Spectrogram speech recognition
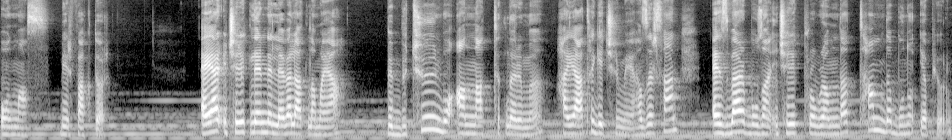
olmaz bir faktör. Eğer içeriklerinde level atlamaya ve bütün bu anlattıklarımı hayata geçirmeye hazırsan ezber bozan içerik programında tam da bunu yapıyorum.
